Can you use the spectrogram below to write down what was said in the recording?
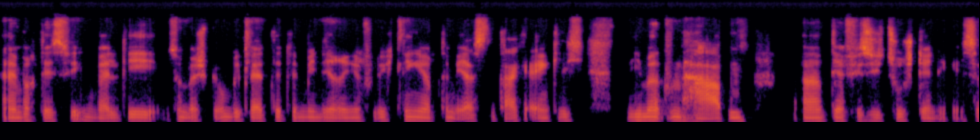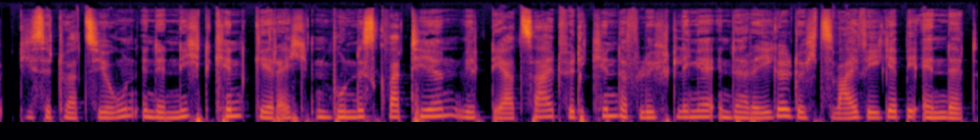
einfach deswegen, weil die zum Beispiel unbegleitete minderjährigen Flüchtlinge ab dem ersten Tag eigentlich niemanden haben, äh, der für sie zuständig ist. Die Situation in den nicht kindgerechten Bundesquartieren wird derzeit für die Kinderflüchtlinge in der Regel durch zwei Wege beendet.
